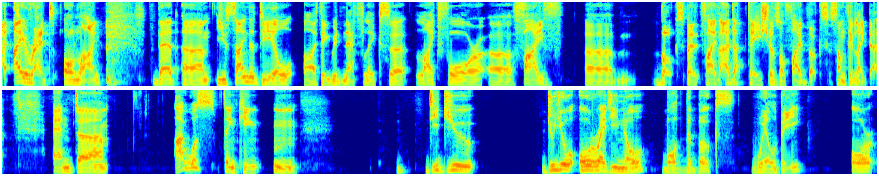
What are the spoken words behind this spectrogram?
I, I read online that um, you signed a deal, I think, with Netflix, uh, like for uh, five um, books, but five adaptations of five books, something like that. And um, I was thinking, hmm, did you do you already know what the books will be? or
